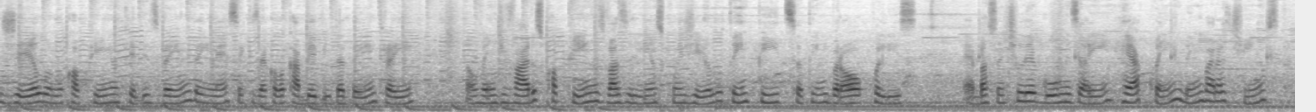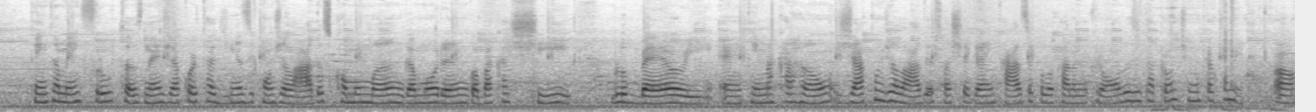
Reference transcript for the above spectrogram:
Gelo no copinho que eles vendem, né? Se quiser colocar bebida dentro aí. Então vende vários copinhos, vasilhinhas com gelo, tem pizza, tem brócolis, é, bastante legumes aí, Reaquen, bem baratinhos. Tem também frutas, né, já cortadinhas e congeladas, como manga, morango, abacaxi, blueberry, é, tem macarrão já congelado, é só chegar em casa, colocar no micro-ondas e tá prontinho para comer. Ó,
